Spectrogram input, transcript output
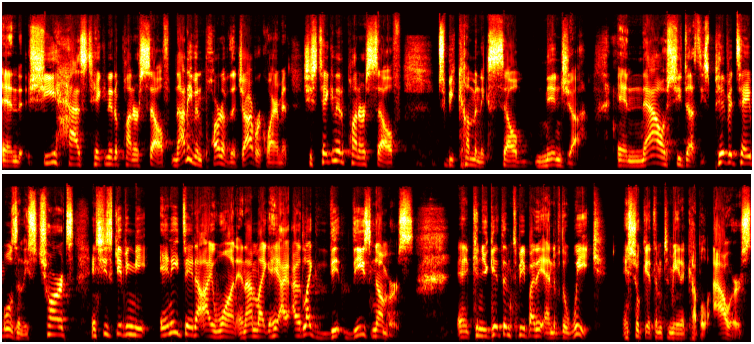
and she has taken it upon herself, not even part of the job requirement. She's taken it upon herself to become an Excel ninja. And now she does these pivot tables and these charts, and she's giving me any data I want. And I'm like, hey, I, I would like th- these numbers. And can you get them to me by the end of the week? And she'll get them to me in a couple hours.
